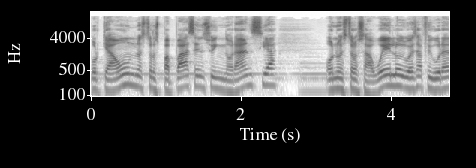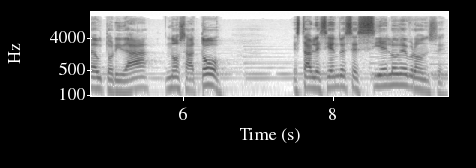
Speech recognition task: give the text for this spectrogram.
porque aún nuestros papás en su ignorancia o nuestros abuelos o esa figura de autoridad nos ató, estableciendo ese cielo de bronce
